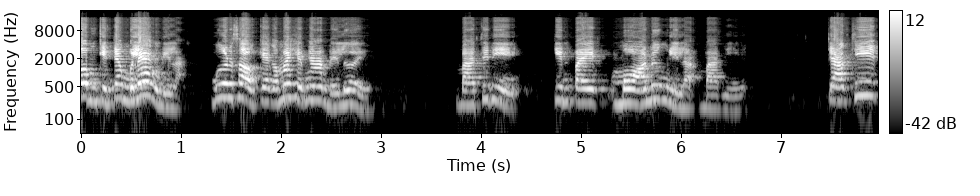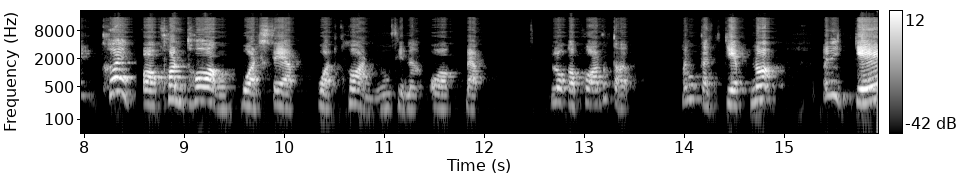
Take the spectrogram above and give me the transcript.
ต้มกินจังมื้อแรงนี่ล่ะมื้อเช้าแกก็มาเฮ็ดงานได้เลย บาดที่นี่กินไปหมอนึงนี่ล่ะ บาดนี้ จากที่เคยออกค่อนท้องปวดแสบปวดข้อนจังซี่นะออกแบบโรคกระเพาะมันก็มันก็เจ็บเนาะ แล้วนี่เจ็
